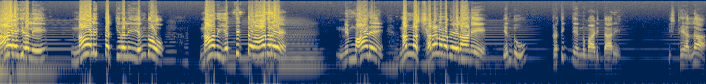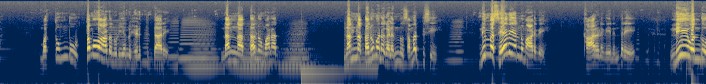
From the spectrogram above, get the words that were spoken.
ನಾಳೆಗಿರಲಿ, ನಾಳಿದ್ದಕ್ಕಿರಲಿ ಎಂದು ನಾನು ಎತ್ತಿಟ್ಟನಾದರೆ ನಿಮ್ಮಾಣೆ ನನ್ನ ಶರಣರ ಮೇಲಾಣೆ ಎಂದು ಪ್ರತಿಜ್ಞೆಯನ್ನು ಮಾಡಿದ್ದಾರೆ. ಇಷ್ಟೇ ಅಲ್ಲ, ಮತ್ತೊಂದು ಉತ್ತಮವಾದ ನುಡಿಯನ್ನು ಹೇಳುತ್ತಿದ್ದಾರೆ. ನನ್ನ ತನುಮನ, ನನ್ನ ತನುಮನಗಳನ್ನು ಸಮರ್ಪಿಸಿ ನಿಮ್ಮ ಸೇವೆಯನ್ನು ಮಾಡುವೆ. ಕಾರಣವೇನೆಂದರೆ, ನೀವೊಂದು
